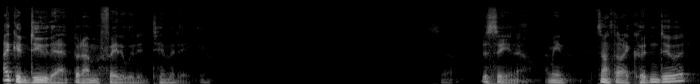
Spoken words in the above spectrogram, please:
I could do that, but I'm afraid it would intimidate you. So, just so you know, I mean, it's not that I couldn't do it.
